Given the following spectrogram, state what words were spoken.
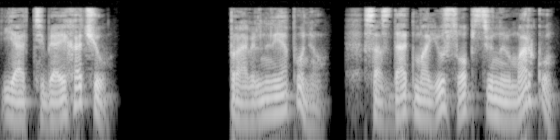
я от тебя и хочу. Правильно ли я понял? Создать мою собственную марку?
